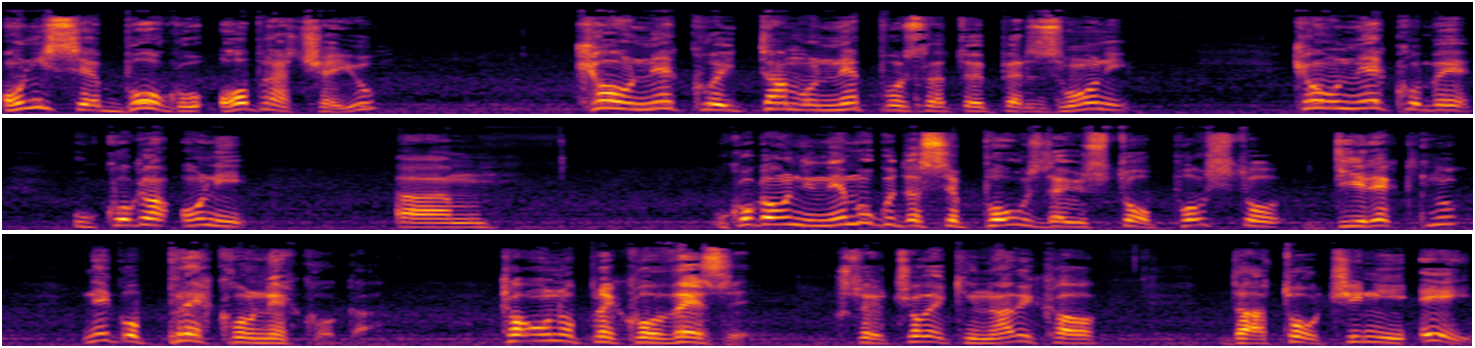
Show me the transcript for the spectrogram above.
oni se Bogu obraćaju kao nekoj tamo nepoznatoj personi, kao nekome u koga oni um, u koga oni ne mogu da se pouzdaju 100% direktno, nego preko nekoga. Kao ono preko veze, što je čovjek i navikao da to čini, ej,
